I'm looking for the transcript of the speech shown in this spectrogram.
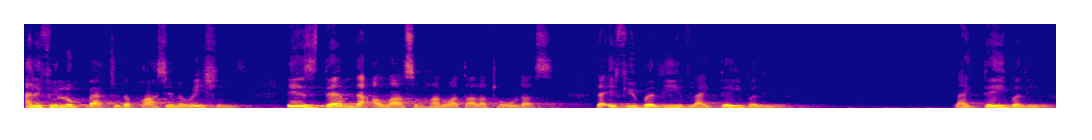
And if you look back to the past generations, is them that Allah subhanahu wa ta'ala told us that if you believe like they believe, like they believe,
